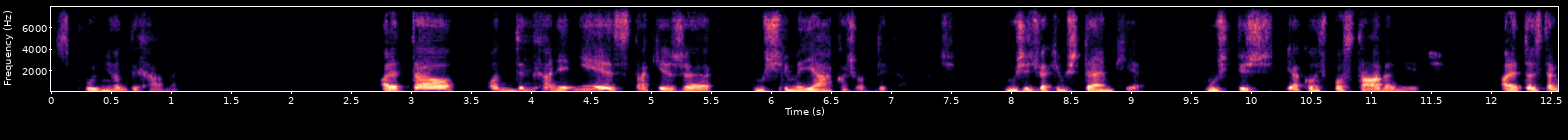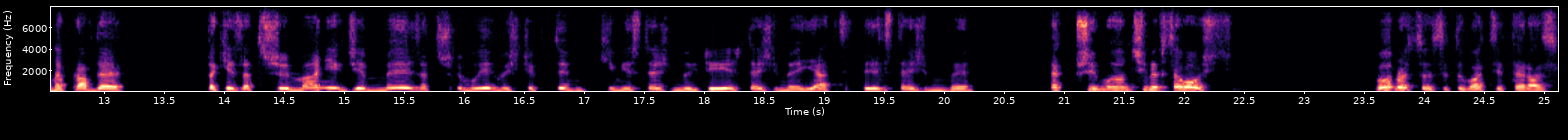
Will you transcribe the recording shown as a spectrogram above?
wspólnie oddychamy. Ale to oddychanie nie jest takie, że musimy jakoś oddychać. Musisz w jakimś tempie, musisz jakąś postawę mieć, ale to jest tak naprawdę takie zatrzymanie, gdzie my zatrzymujemy się w tym, kim jesteśmy, gdzie jesteśmy, jacy jesteśmy, tak przyjmując siebie w całości. Wyobraź sobie sytuację teraz,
